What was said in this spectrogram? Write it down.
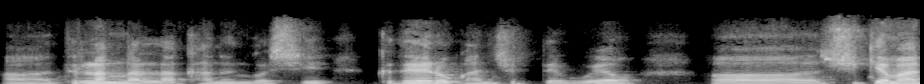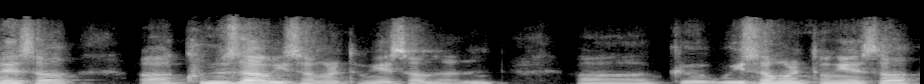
아, 들락날락하는 것이 그대로 관측되고요. 어, 쉽게 말해서 어, 군사 위성을 통해서는 어, 그 위성을 통해서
